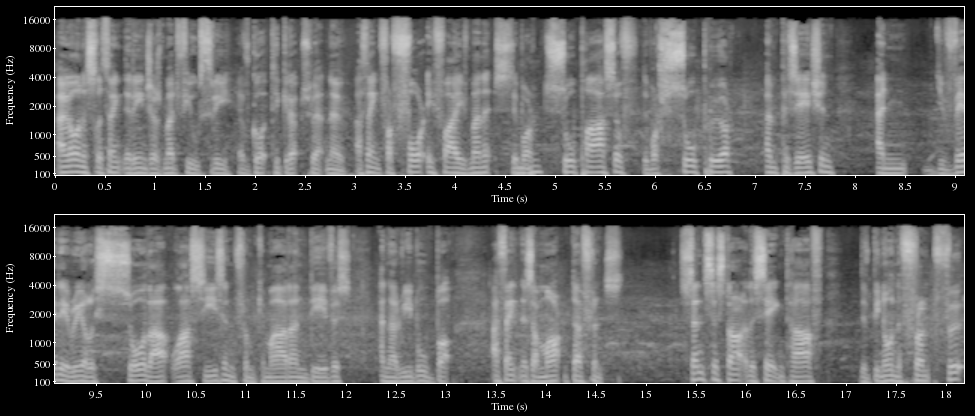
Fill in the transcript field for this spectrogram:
I honestly think the Rangers midfield three have got to grips with it now. I think for 45 minutes they were mm-hmm. so passive, they were so poor in possession, and you very rarely saw that last season from Kamara and Davis and Aribo. But I think there's a marked difference since the start of the second half. They've been on the front foot.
